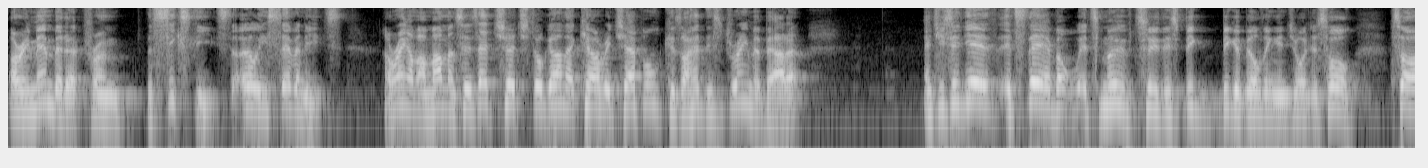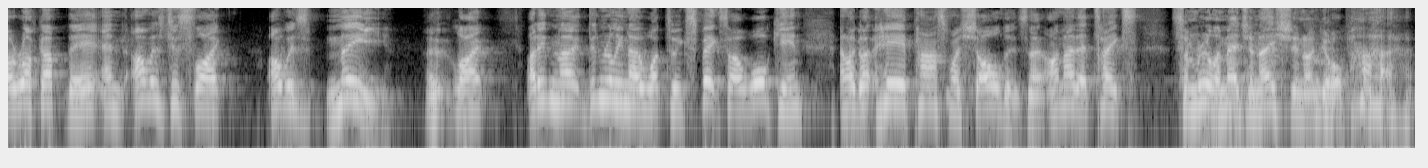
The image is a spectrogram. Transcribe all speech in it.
I remembered it from the 60s, the early 70s. I rang up my mum and said, Is that church still going, that Calvary Chapel? Because I had this dream about it. And she said, Yeah, it's there, but it's moved to this big, bigger building in Georges Hall. So I rock up there, and I was just like, I was me. Uh, like, I didn't, know, didn't really know what to expect. So I walk in and I got hair past my shoulders. Now, I know that takes some real imagination on your part.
